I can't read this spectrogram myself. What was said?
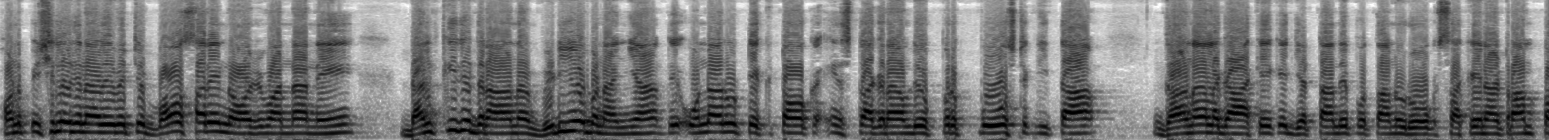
ਹੁਣ ਪਿਛਲੇ ਦਿਨਾਂ ਦੇ ਵਿੱਚ ਬਹੁਤ ਸਾਰੇ ਨੌਜਵਾਨਾਂ ਨੇ ਡੰਕੀ ਦੇ ਦੌਰਾਨ ਵੀਡੀਓ ਬਣਾਈਆਂ ਤੇ ਉਹਨਾਂ ਨੂੰ ਟਿਕਟੌਕ ਇੰਸਟਾਗ੍ਰam ਦੇ ਉੱਪਰ ਪੋਸਟ ਕੀਤਾ, ਗਾਣਾ ਲਗਾ ਕੇ ਕਿ ਜੱਟਾਂ ਦੇ ਪੁੱਤਾਂ ਨੂੰ ਰੋਕ ਸਕੇ ਨਾ ਟਰੰਪ।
